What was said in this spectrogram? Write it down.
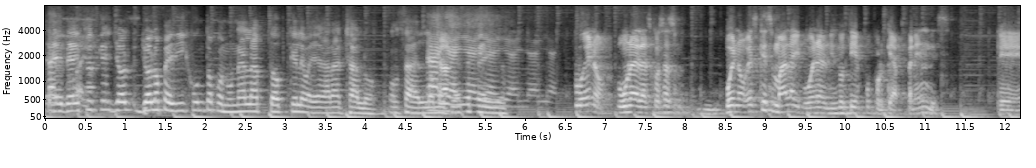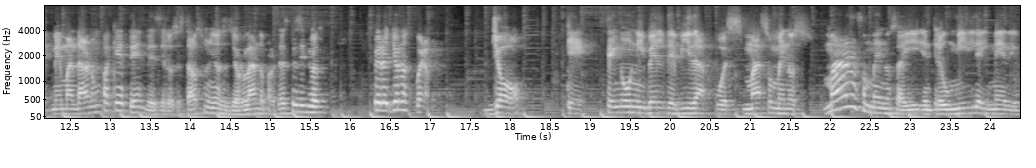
Eh, de hecho, es que yo, yo lo pedí junto con una laptop que le va a llegar a Chalo. O sea, lo Ay, ay, ese ay, pedido. ay, ay, ay, ay. Bueno, una de las cosas, bueno, es que es mala y buena al mismo tiempo porque aprendes. Eh, me mandaron un paquete desde los Estados Unidos, desde Orlando, para ser específicos, pero yo no, bueno, yo que tengo un nivel de vida pues más o menos, más o menos ahí, entre humilde y medio,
